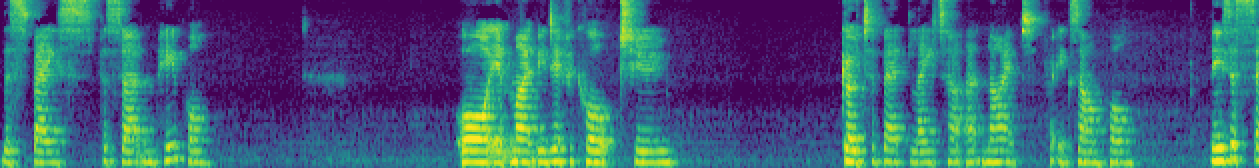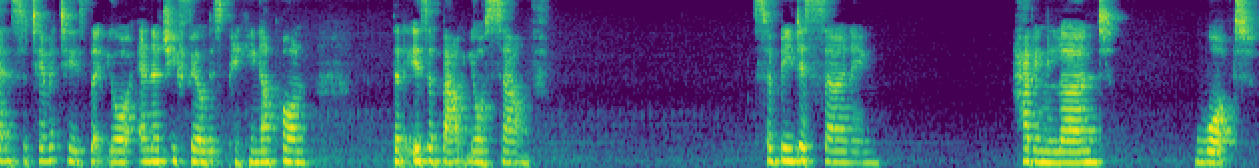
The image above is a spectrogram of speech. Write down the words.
the space for certain people or it might be difficult to go to bed later at night, for example. These are sensitivities that your energy field is picking up on that is about yourself. So be discerning, having learned what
